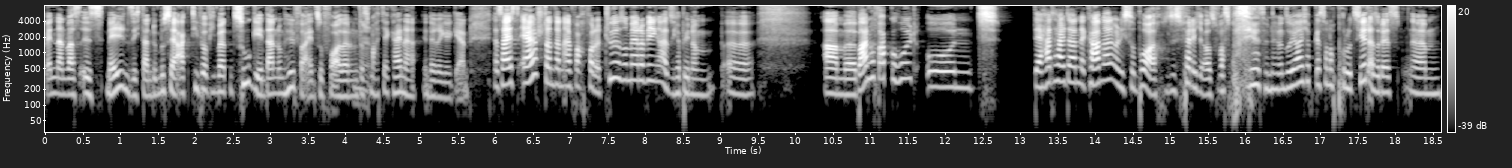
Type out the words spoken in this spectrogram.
wenn dann was ist, melden sich dann. Du musst ja aktiv auf jemanden zugehen, dann um Hilfe einzufordern. Und das macht ja keiner in der Regel gern. Das heißt, er stand dann einfach vor der Tür, so mehr oder weniger. Also ich habe ihn am, äh, am äh, Bahnhof abgeholt und der hat halt dann, der kam dann und ich so, boah, siehst fertig aus, was passiert? Und er dann so, ja, ich habe gestern noch produziert, also der ist ähm,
